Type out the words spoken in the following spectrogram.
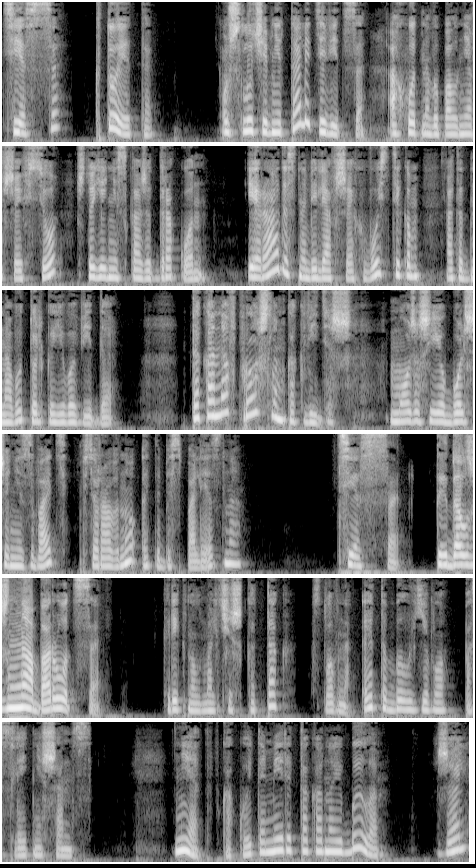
«Тесса? Кто это?» Уж случаем не та ли девица, охотно выполнявшая все, что ей не скажет дракон, и радостно вилявшая хвостиком от одного только его вида? «Так она в прошлом, как видишь. Можешь ее больше не звать, все равно это бесполезно. Тесса. Ты должна бороться!» — крикнул мальчишка так, словно это был его последний шанс. Нет, в какой-то мере так оно и было. Жаль,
